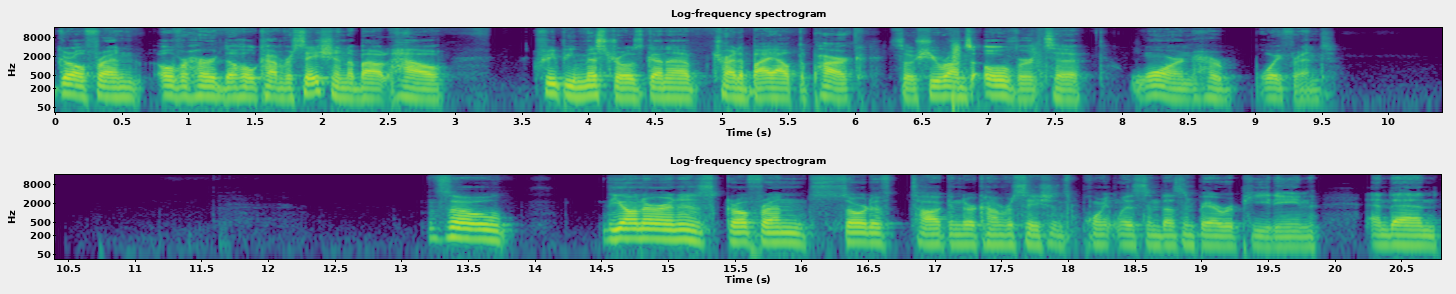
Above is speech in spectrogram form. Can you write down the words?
girlfriend overheard the whole conversation about how creepy Mistro is gonna try to buy out the park, so she runs over to warn her boyfriend. So the owner and his girlfriend sort of talk and their conversation's pointless and doesn't bear repeating. And then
